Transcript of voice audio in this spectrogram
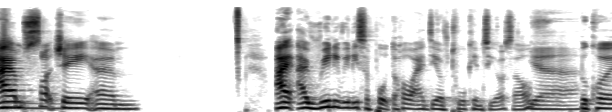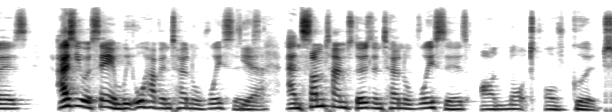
I am such a, um, I, I really, really support the whole idea of talking to yourself Yeah. because as you were saying, we all have internal voices. Yeah. And sometimes those internal voices are not of good.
